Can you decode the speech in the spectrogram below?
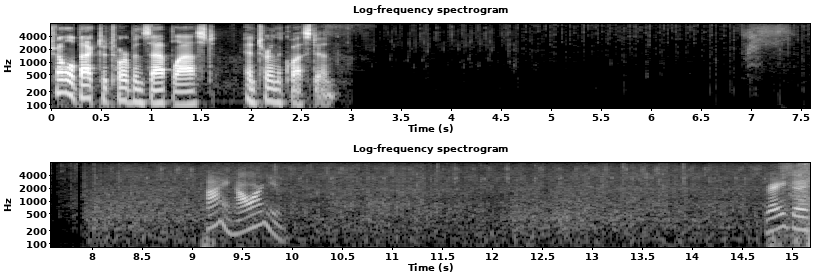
Travel back to Torben Zapblast and turn the quest in. Hi, how are you? Very good.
